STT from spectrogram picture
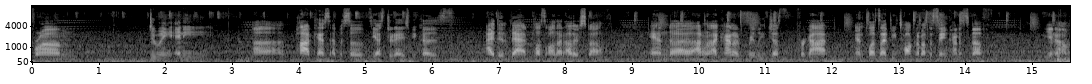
from doing any uh, podcast episodes yesterday, is because I did that plus all that other stuff, and uh, I don't know, I kind of really just forgot, and plus I'd be talking about the same kind of stuff, you know,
